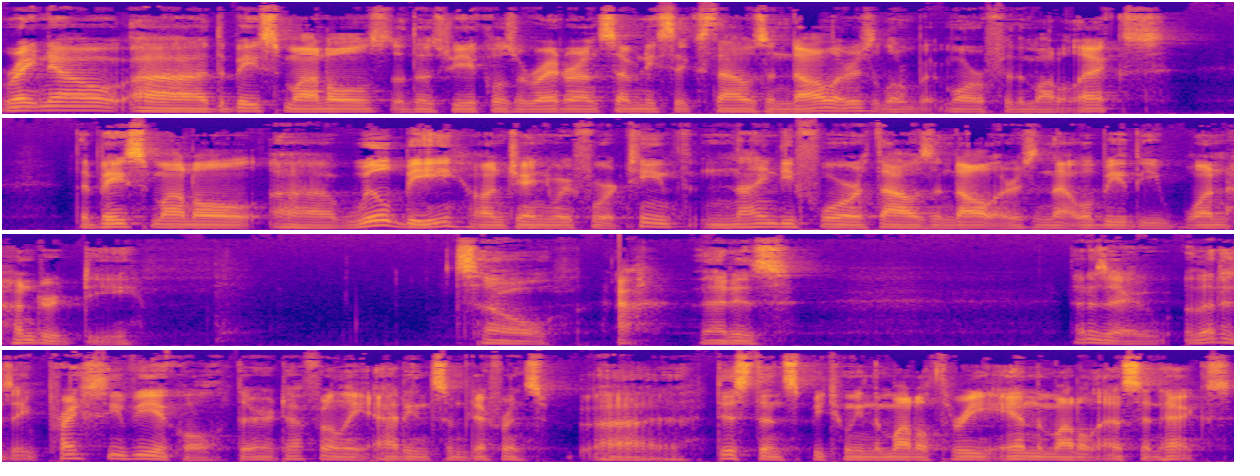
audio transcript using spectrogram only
Right now, uh, the base models of those vehicles are right around $76,000, a little bit more for the Model X. The base model uh, will be on January 14th, $94,000, and that will be the 100D. So, ah, that is that is a that is a pricey vehicle. They're definitely adding some difference uh, distance between the Model 3 and the Model S and X.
